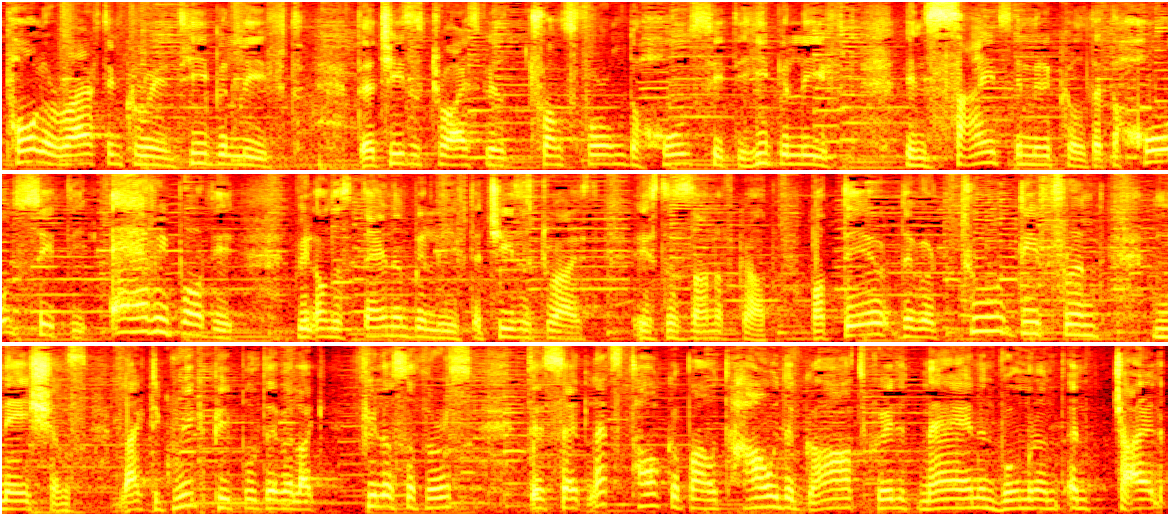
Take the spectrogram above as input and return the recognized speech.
Paul arrived in Corinth, he believed that Jesus Christ will transform the whole city. He believed in signs and miracles that the whole city, everybody will understand and believe that Jesus Christ is the Son of God. But there, there were two different nations. Like the Greek people, they were like philosophers. They said, let's talk about how the God created man and woman and, and child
